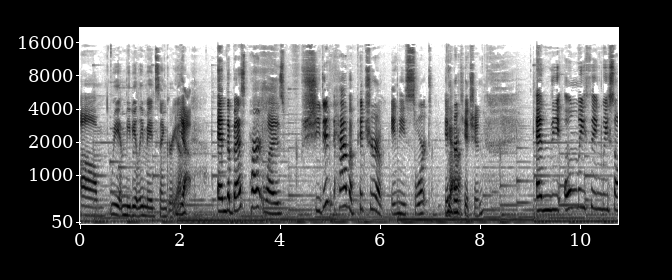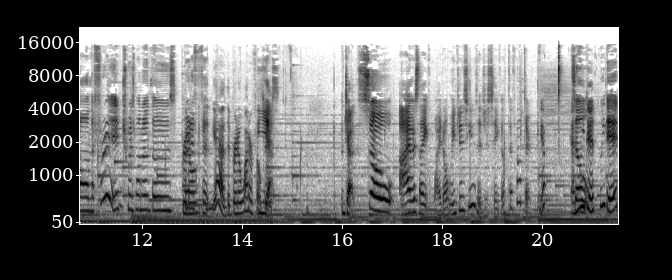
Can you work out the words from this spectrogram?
Um, We immediately made sangria. yeah. And the best part was she didn't have a picture of any sort in Yeah. her kitchen. And the only thing we saw in the fridge was one of those Brita, Brita yeah, the Brita water filters. Yeah. jugs. So I was like, why don't we just use it? Just take out the filter. Yep. And so we did. We did.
